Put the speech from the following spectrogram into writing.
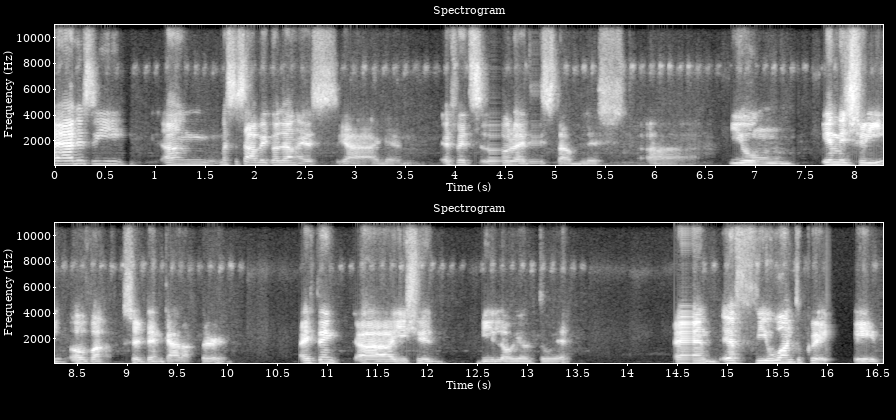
I honestly, ang masasabi ko lang is, yeah, again, if it's already established, uh, yung imagery of a certain character, I think uh, you should be loyal to it. And if you want to create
